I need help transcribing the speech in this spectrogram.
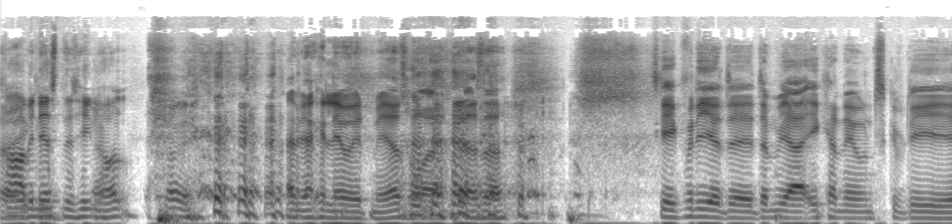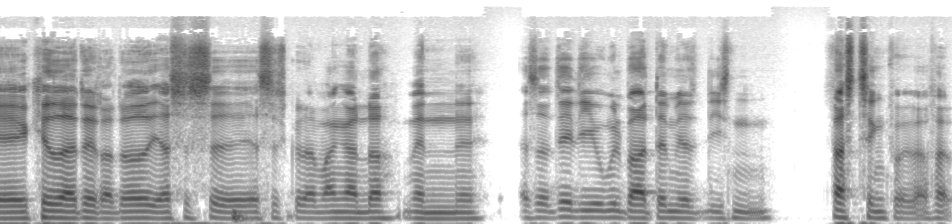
Så har vi næsten et helt Ja. hold. Jamen, jeg kan lave et mere, tror jeg. altså, skal ikke fordi, at øh, dem, jeg ikke har nævnt, skal blive øh, ked af det eller noget. Jeg synes, øh, jeg synes der er mange andre. Men øh, altså, det er lige umiddelbart dem, jeg lige sådan først tænkte på i hvert fald.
